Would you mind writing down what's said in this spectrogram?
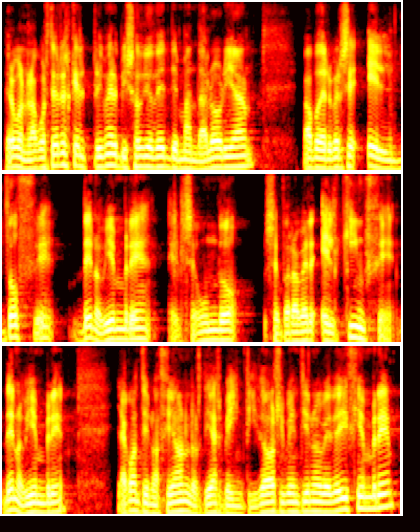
Pero bueno, la cuestión es que el primer episodio de The Mandalorian va a poder verse el 12 de noviembre, el segundo se podrá ver el 15 de noviembre y a continuación los días 22 y 29 de diciembre,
